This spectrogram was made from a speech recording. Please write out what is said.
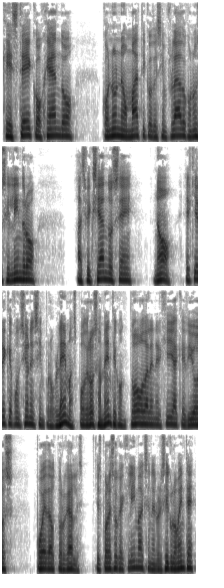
que esté cojeando con un neumático desinflado, con un cilindro, asfixiándose. No, Él quiere que funcionen sin problemas, poderosamente, con toda la energía que Dios pueda otorgarles. Y es por eso que el clímax en el versículo 20,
